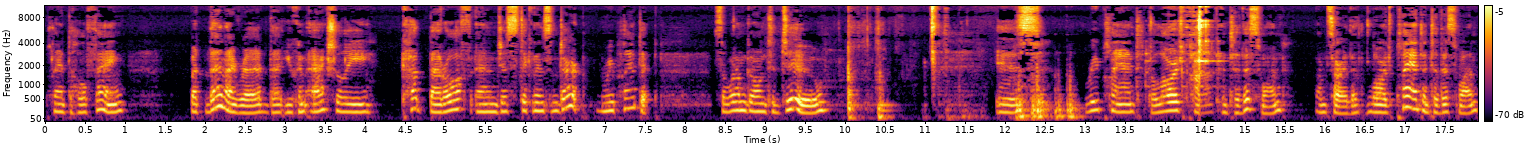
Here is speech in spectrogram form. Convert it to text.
plant the whole thing. But then I read that you can actually cut that off and just stick it in some dirt and replant it. So what I'm going to do is replant the large pot into this one. I'm sorry, the large plant into this one.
